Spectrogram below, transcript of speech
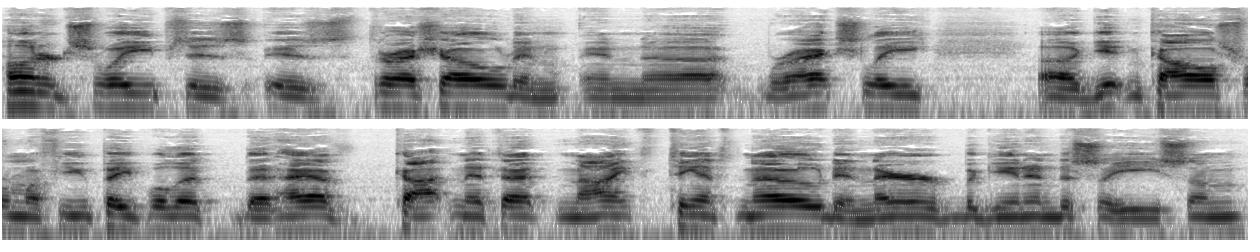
hundred sweeps is is threshold, and and uh, we're actually uh, getting calls from a few people that, that have cotton at that ninth, tenth node, and they're beginning to see some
